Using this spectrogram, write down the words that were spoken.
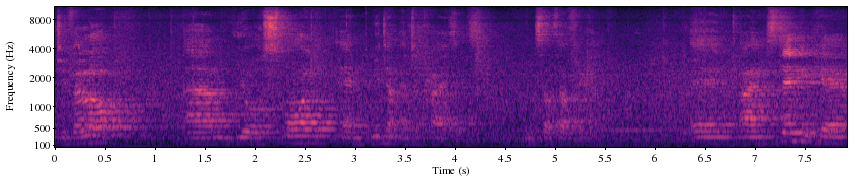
to develop um, your small and medium enterprises in South Africa. And I'm standing here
